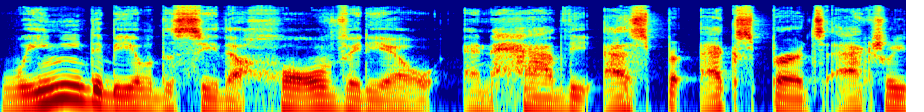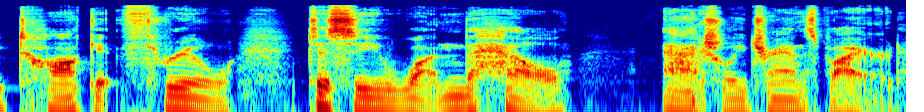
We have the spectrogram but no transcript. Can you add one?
We need to be able to see the whole video and have the experts actually talk it through to see what in the hell actually transpired.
